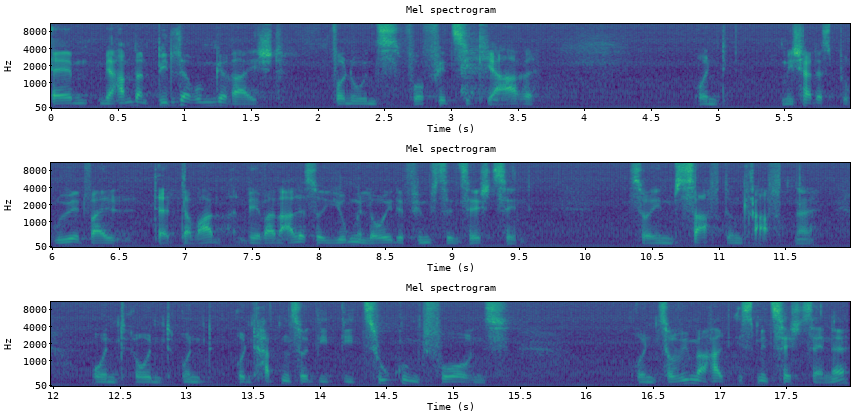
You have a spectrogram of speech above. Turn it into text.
Ähm, wir haben dann Bilder rumgereicht von uns vor 40 Jahren. Und mich hat das berührt, weil da, da waren, wir waren alle so junge Leute, 15, 16 so im Saft und Kraft. Ne? Und, und, und, und hatten so die, die Zukunft vor uns. Und so wie man halt ist mit 16, ne?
